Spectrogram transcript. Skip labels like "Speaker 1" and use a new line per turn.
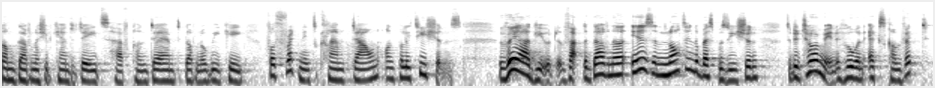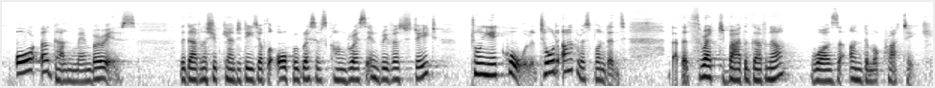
some governorship candidates have condemned Governor Wike for threatening to clamp down on politicians. They argued that the governor is not in the best position to determine who an ex-convict or a gang member is. The governorship candidate of the All Progressives Congress in Rivers State, Tonye Cole, told our correspondent that the threat by the governor was undemocratic.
